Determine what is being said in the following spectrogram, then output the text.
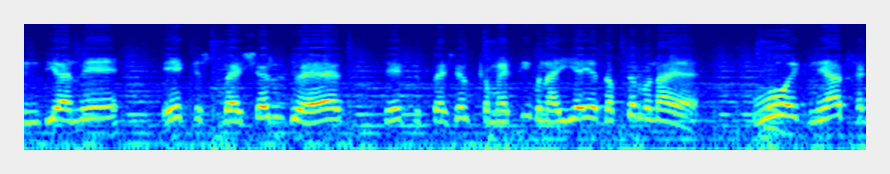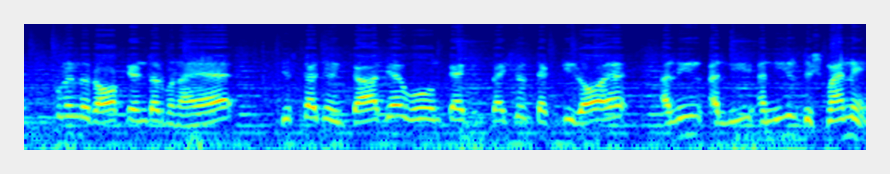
इंडिया ने एक स्पेशल जो है एक स्पेशल कमेटी बनाई है या दफ्तर बनाया है। वो एक नया सेक्टर उन्होंने रॉ के अंडर बनाया है जिसका जो इंचार्ज है वो उनका एक स्पेशल सेक्रेटरी रॉ है अनिल अनिल अनिल दुश्मने।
